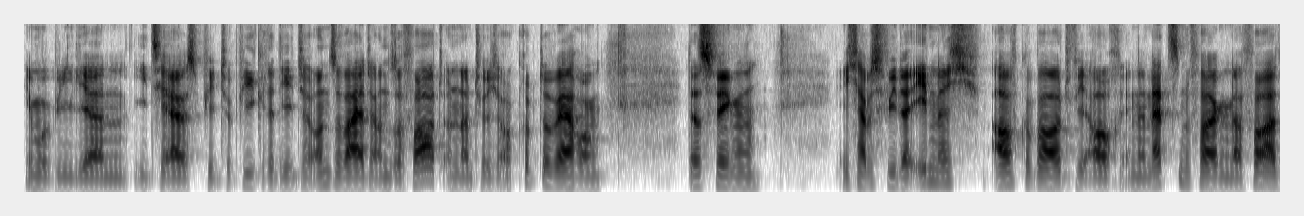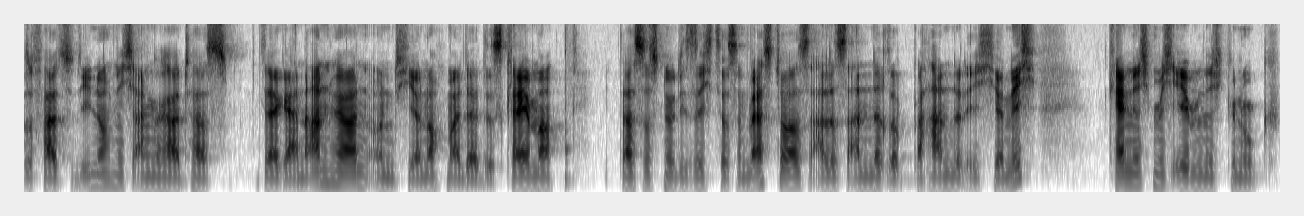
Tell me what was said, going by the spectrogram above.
Immobilien, ETFs, P2P-Kredite und so weiter und so fort und natürlich auch Kryptowährungen. Deswegen ich habe es wieder ähnlich aufgebaut wie auch in den letzten Folgen davor. Also falls du die noch nicht angehört hast, sehr gerne anhören. Und hier nochmal der Disclaimer. Das ist nur die Sicht des Investors. Alles andere behandle ich hier nicht. Kenne ich mich eben nicht genug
